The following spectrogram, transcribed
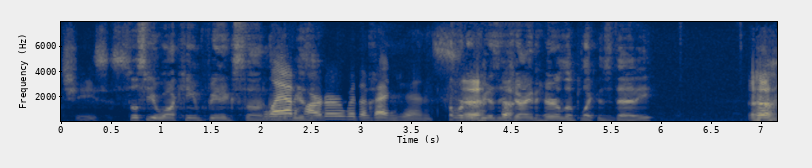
Jesus. Supposed to be Joaquin Phoenix' son. I wonder Glad if he has a- harder with a vengeance. I wonder if he has a giant hair lip like his daddy. Uh,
